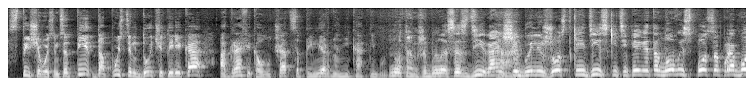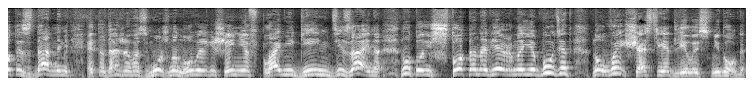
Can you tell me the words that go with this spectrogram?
с 1080p, допустим, до 4К, а графика улучшаться примерно никак не будет. Но там же был SSD, раньше а. были жесткие диски, теперь это новый способ работы с данными. Это даже, возможно, новое решение в плане геймдизайна. Ну, то есть что-то, наверное, будет, но, увы, счастье длилось недолго.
